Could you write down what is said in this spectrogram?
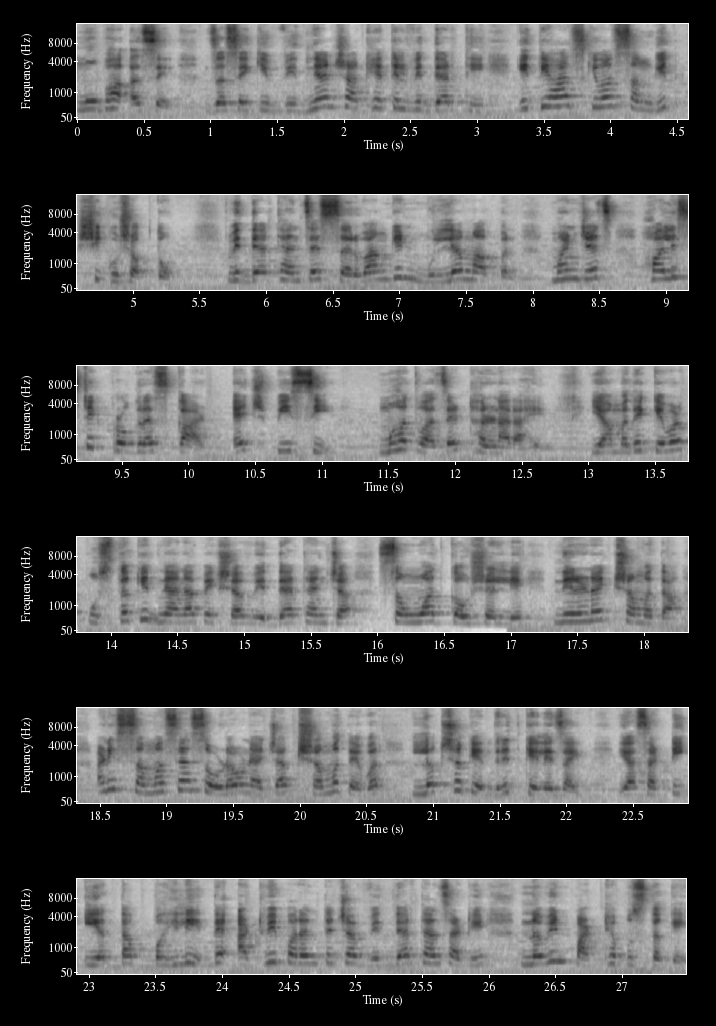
मुभा असेल जसे की विज्ञान शाखेतील विद्यार्थी इतिहास किंवा संगीत शिकू शकतो. विद्यार्थ्यांचे सर्वांगीण मूल्यमापन म्हणजेच holistic programme progress card H P C महत्त्वाचे ठरणार आहे. यामध्ये केवळ पुस्तकी ज्ञानापेक्षा विद्यार्थ्यांच्या संवाद कौशल्ये निर्णय क्षमता आणि समस्या सोडवण्याच्या क्षमतेवर लक्ष केंद्रित केले जाईल. यासाठी इयत्ता पहिली ते आठवी पर्यंतच्या विद्यार्थ्यांसाठी नवीन पाठ्यपुस्तके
